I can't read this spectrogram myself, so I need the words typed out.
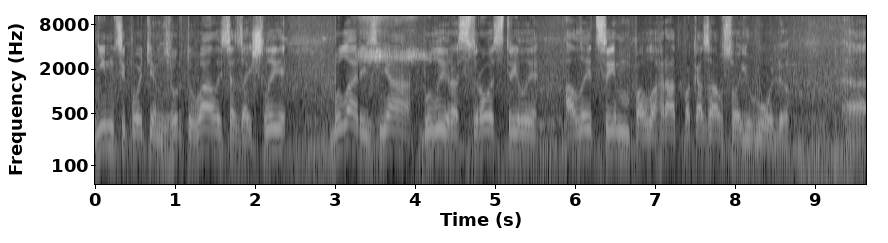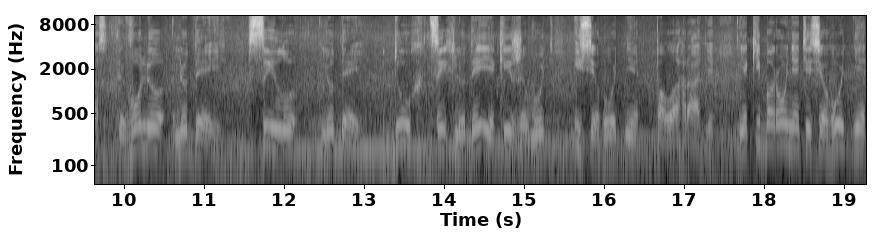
німці потім згуртувалися, зайшли. Була різня, були роз- розстріли, але цим Павлоград показав свою волю е, волю людей, силу людей, дух цих людей, які живуть і сьогодні в Павлограді, які боронять і сьогодні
